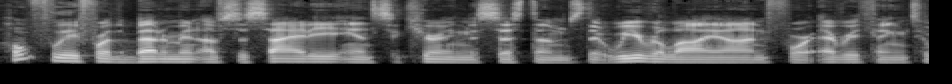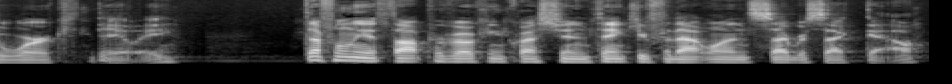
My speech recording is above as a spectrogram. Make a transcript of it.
Hopefully, for the betterment of society and securing the systems that we rely on for everything to work daily. Definitely a thought provoking question. Thank you for that one, CyberSec Gal.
